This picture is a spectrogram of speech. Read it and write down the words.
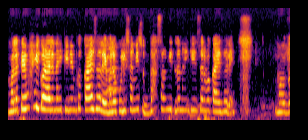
मला तेव्हाही कळालं नाही की नेमकं काय झालंय. मला पोलिसांनी सुद्धा सांगितलं नाही की हे सर्व काय झालंय. मग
